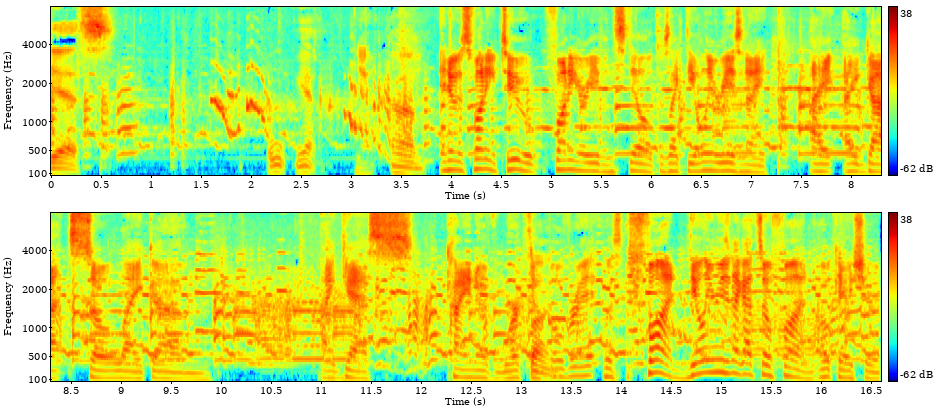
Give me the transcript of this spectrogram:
Yes. Oh yeah. Yeah. Um. and it was funny too funnier even still because like the only reason i i i got so like um i guess kind of worked Fun. up over it was fun the only reason i got so fun okay sure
